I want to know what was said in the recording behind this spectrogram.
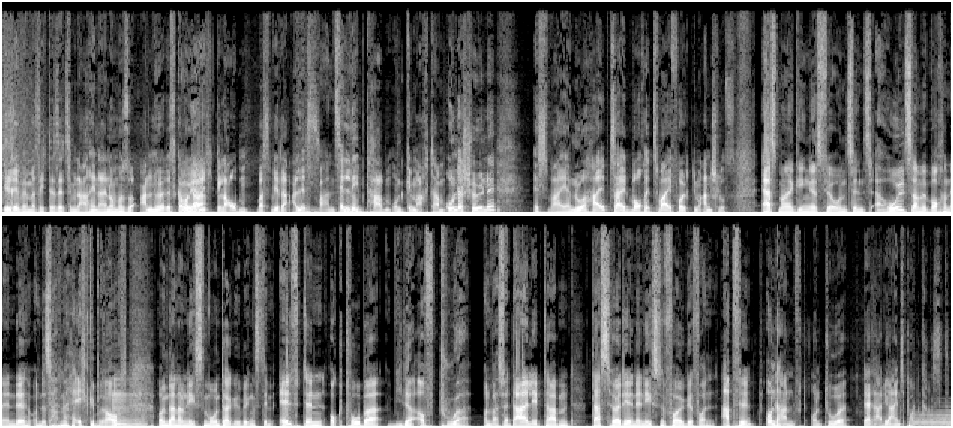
irre, wenn man sich das jetzt im Nachhinein nochmal so anhört. Das kann man Oh gar ja. nicht glauben, was wir da alles Wahnsinn, ne? erlebt haben und gemacht haben. Und das Schöne, es war ja nur Halbzeit. Woche zwei folgt im Anschluss. Erstmal ging es für uns ins erholsame Wochenende und das haben wir echt gebraucht. Und dann am nächsten Montag übrigens, dem 11. Oktober, wieder auf Tour. Und was wir da erlebt haben, das hört ihr in der nächsten Folge von Apfel Und Hanft und Tour, der Radio 1 Podcast.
